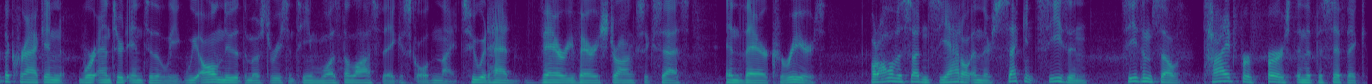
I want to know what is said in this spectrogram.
the Kraken were entered into the league, we all knew that the most recent team was the Las Vegas Golden Knights, who had had very, very strong success in their careers. But all of a sudden, Seattle, in their second season, sees themselves tied for first in the Pacific,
